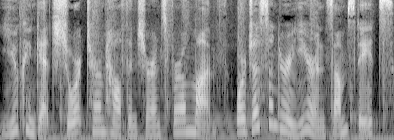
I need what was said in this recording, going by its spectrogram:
you can get short term health insurance for a month or just under a year in some states.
